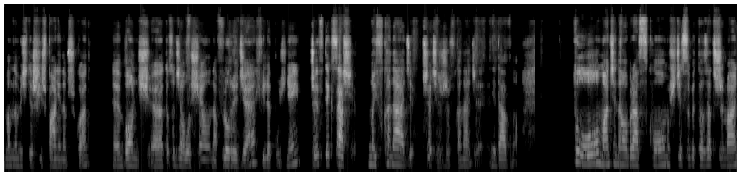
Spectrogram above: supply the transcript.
Mam na myśli też Hiszpanię na przykład, e, bądź e, to, co działo się na Florydzie chwilę później, czy w Teksasie, no i w Kanadzie, przecież, że w Kanadzie niedawno. Tu macie na obrazku, musicie sobie to zatrzymać,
